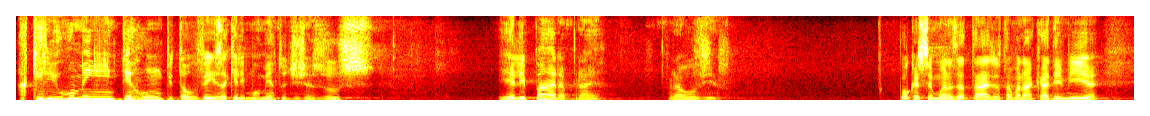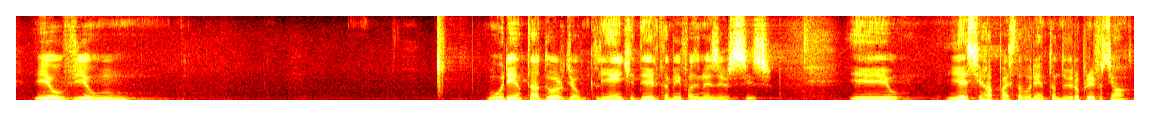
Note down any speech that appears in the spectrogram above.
Aquele homem interrompe talvez aquele momento de Jesus e ele para para ouvir. Poucas semanas atrás eu estava na academia e eu vi um, um orientador de um cliente dele também fazendo exercício. E, eu, e esse rapaz estava orientando, virou para ele e falou assim: ó,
